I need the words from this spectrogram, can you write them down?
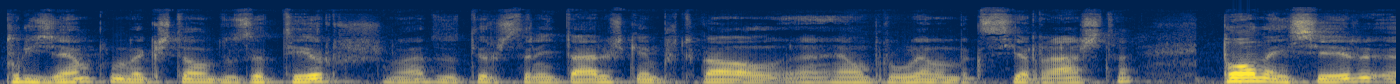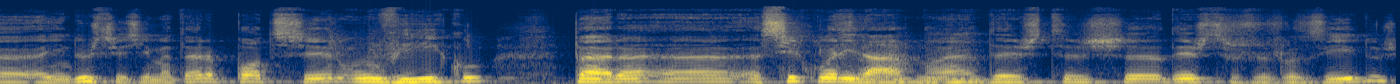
por exemplo, na questão dos aterros, é? dos aterros sanitários, que em Portugal eh, é um problema que se arrasta, podem ser, eh, a indústria cimenteira pode ser um veículo para a, a circularidade é? destes, eh, destes resíduos,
